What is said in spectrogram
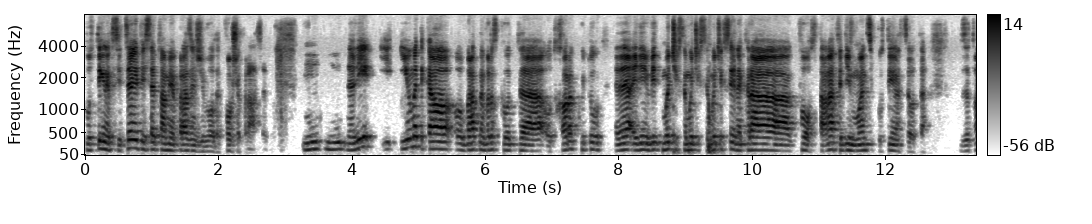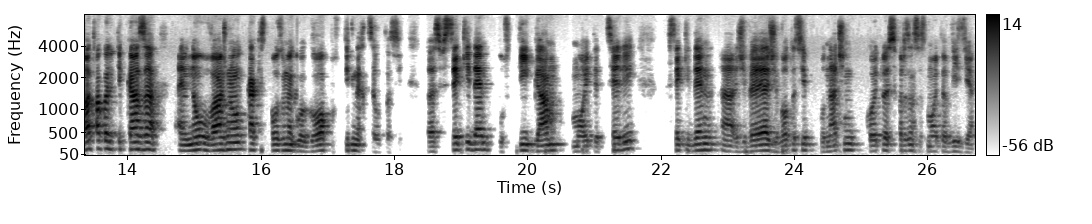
постигнах си целите и след това ми е празен живота. Какво ще правя след това? Нали, имаме такава обратна връзка от, от хора, които един вид мъчих се, мъчих се, мъчих се и накрая какво стана? В един момент си постигнах целта. Затова това, което ти каза, е много важно как използваме глагола постигнах целта си. Тоест всеки ден постигам моите цели, всеки ден а, живея живота си по начин, който е свързан с моята визия.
